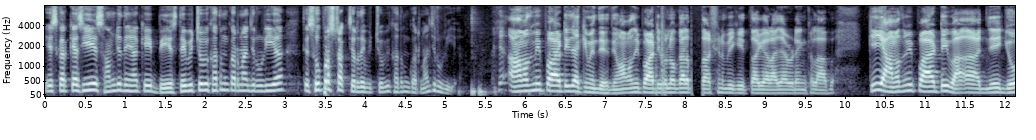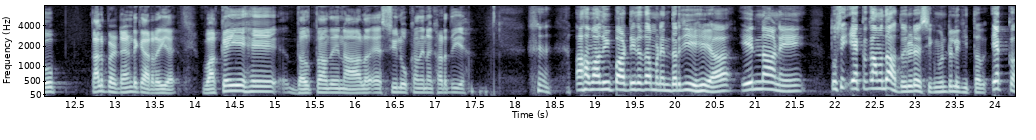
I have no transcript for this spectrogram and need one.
ਇਸ ਕਰਕੇ ਅਸੀਂ ਇਹ ਸਮਝਦੇ ਹਾਂ ਕਿ ਬੇਸ ਦੇ ਵਿੱਚੋਂ ਵੀ ਖਤਮ ਕਰਨਾ ਜ਼ਰੂਰੀ ਆ ਤੇ ਸੁਪਰ ਸਟਰਕਚਰ ਦੇ ਵਿੱਚੋਂ ਵੀ ਖਤਮ ਕਰਨਾ ਜ਼ਰੂਰੀ ਆ। ਅੱਛਾ ਆਮ ਆਦਮੀ ਪਾਰਟੀ ਦਾ ਕਿਵੇਂ ਦੇਖਦੇ ਹੋ? ਆਮ ਆਦਮੀ ਪਾਰਟੀ ਵੱਲੋਂ ਕੱਲ ਪ੍ਰਦਰਸ਼ਨ ਵੀ ਕੀਤਾ ਗਿਆ ਰਾਜਾ ਵੜਿੰਗ ਖਿਲਾਫ। ਕੀ ਆਮ ਆਦਮੀ ਪਾਰਟੀ ਅਹ ਜੇ ਜੋ ਕੱਲ ਪ੍ਰਟੈਂਡ ਕਰ ਰਹੀ ਹੈ ਵਾਕਈ ਇਹ ਦਲਤਾਂ ਦੇ ਨਾਲ ਐਸਸੀ ਲੋਕਾਂ ਦੇ ਨਾਲ ਖੜਦੀ ਹੈ? ਆਮ ਆਦਮੀ ਪਾਰਟੀ ਦਾ ਤਾਂ ਮਨਿੰਦਰ ਜੀ ਇਹ ਆ ਇਹਨਾਂ ਨੇ ਤੁਸੀਂ ਇੱਕ ਕੰਮ ਦੱਸ ਦਿਓ ਜਿਹੜਾ ਸਿਗਮੈਂਟ ਲਈ ਕੀਤਾ ਹੋਵੇ ਇੱਕ।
